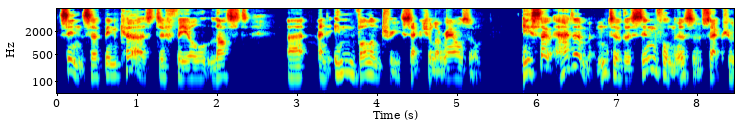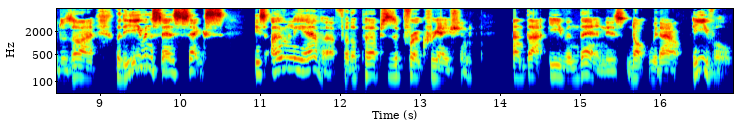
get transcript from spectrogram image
since have been cursed to feel lust uh, and involuntary sexual arousal. He's so adamant of the sinfulness of sexual desire that he even says sex is only ever for the purposes of procreation, and that even then is not without evil,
